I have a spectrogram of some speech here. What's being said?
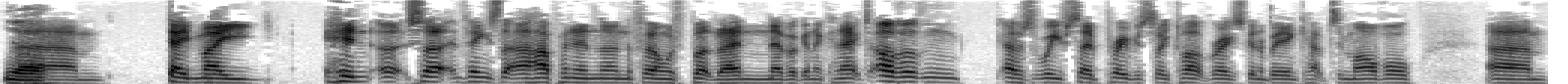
Yeah. Um, they may hint at certain things that are happening in the films, but they're never going to connect. Other than, as we've said previously, Clark Gregg's going to be in Captain Marvel. Um,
